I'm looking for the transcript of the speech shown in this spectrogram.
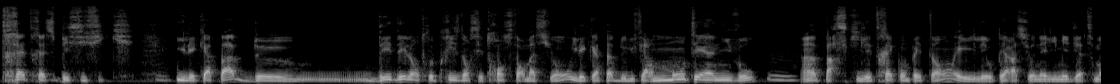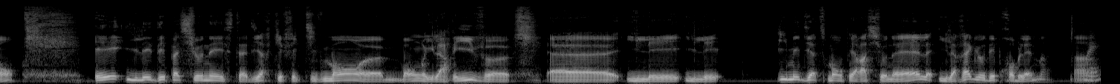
très très spécifique. Il est capable de d'aider l'entreprise dans ses transformations. Il est capable de lui faire monter un niveau mm. hein, parce qu'il est très compétent et il est opérationnel immédiatement. Et il est dépassionné, c'est-à-dire qu'effectivement, euh, bon, il arrive, euh, il est, il est immédiatement opérationnel, il règle des problèmes. Hein.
